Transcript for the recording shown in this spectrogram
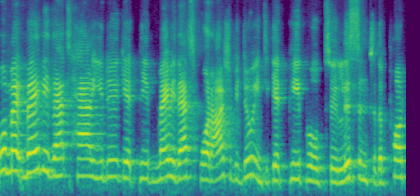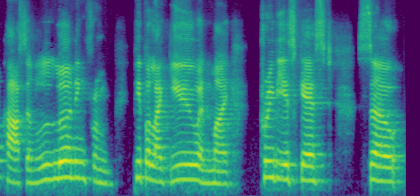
Well, maybe that's how you do get people. Maybe that's what I should be doing to get people to listen to the podcast and learning from people like you and my previous guest. So,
